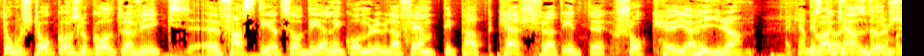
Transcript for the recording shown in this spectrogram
Storstockholms lokaltrafiks eh, fastighetsavdelning kommer och vill ha 50 papp cash för att inte chockhöja hyran. Det var en kalldusch.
